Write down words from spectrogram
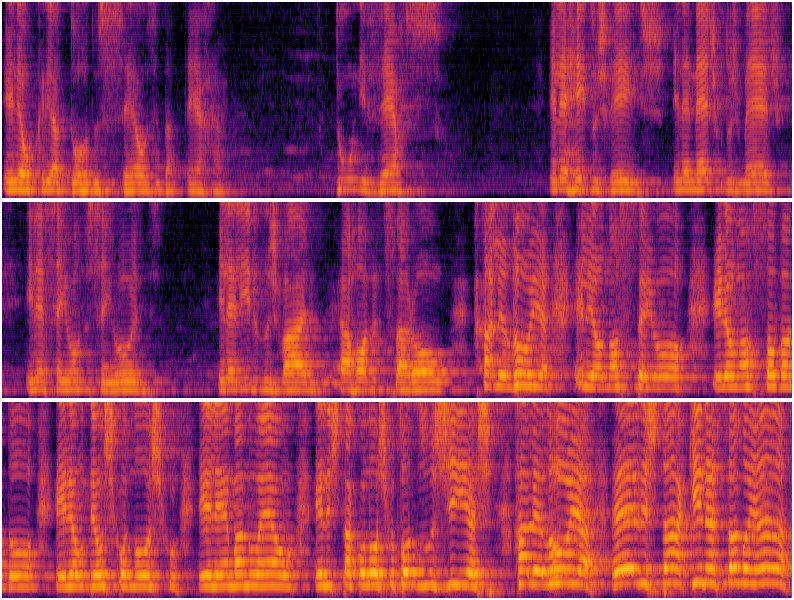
Ele é o Criador dos céus e da terra, do universo. Ele é Rei dos Reis, Ele é médico dos médicos, Ele é Senhor dos senhores. Ele é lírio dos vales, é a rosa de Saron. Aleluia! Ele é o nosso Senhor, Ele é o nosso Salvador, Ele é o Deus conosco, Ele é Emanuel, Ele está conosco todos os dias. Aleluia! Ele está aqui nessa manhã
